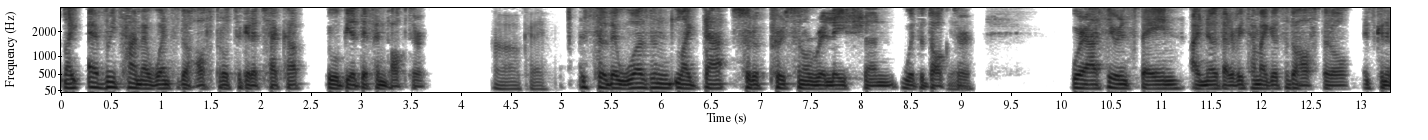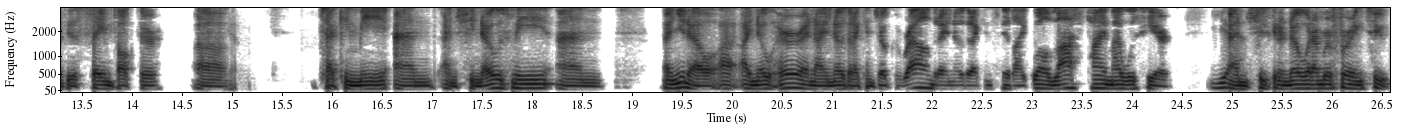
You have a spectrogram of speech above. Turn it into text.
like every time I went to the hospital to get a checkup, it would be a different doctor. Oh, okay. So there wasn't like that sort of personal relation with the doctor. Whereas here in Spain, I know that every time I go to the hospital, it's going to be the same doctor uh, yeah. checking me, and and she knows me, and and you know I, I, know her, and I know that I can joke around, and I know that I can say like, well, last time I was here, yeah, and she's going to know what I'm referring to.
